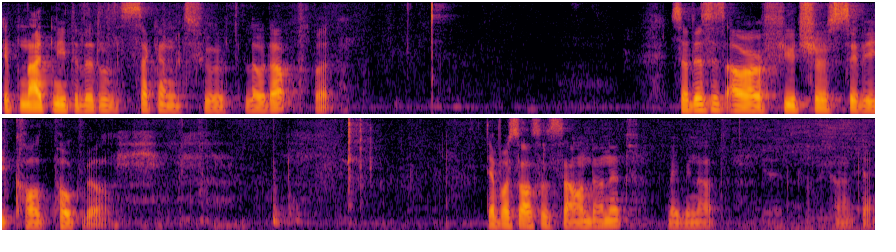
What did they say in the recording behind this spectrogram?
It might need a little second to load up, but. So this is our future city called Pokeville. There was also sound on it, maybe not. Yeah, okay.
